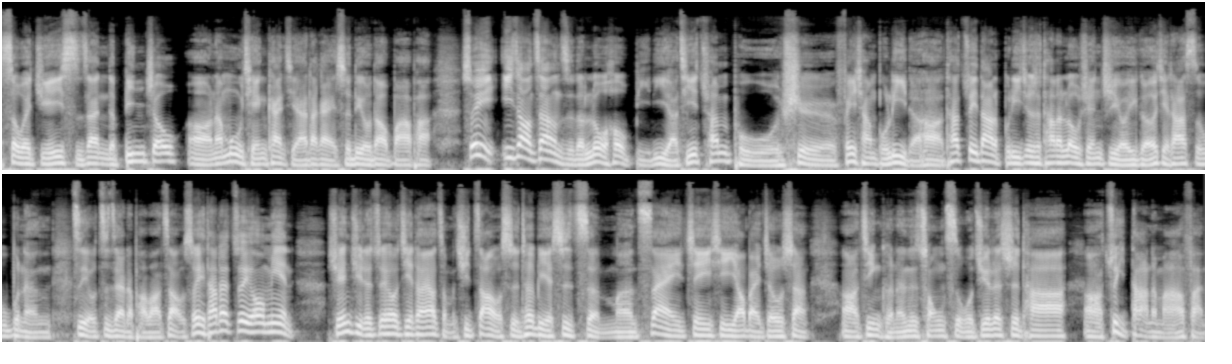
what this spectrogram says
设为决一死战的宾州啊，那目前看起来大概也是六到八趴，所以依照这样子的落后比例啊，其实川普是非常不利的哈。他最大的不利就是他的肉身只有一个，而且他似乎不能自由自在的跑跑照，所以他在最后面选举的最后阶段要怎么去造势，特别是怎么在这一些摇摆州上啊，尽可能的冲刺，我觉得是他啊最大的麻烦。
